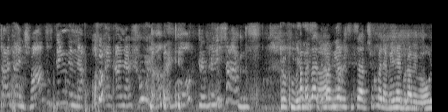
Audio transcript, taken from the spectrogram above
Da ist ein schwarzes Ding in, der, in einer Schule. Wo? Dürfen wir nicht sagen. Dürfen wir Aber nicht sagt immer sagen. wieder, wir sitzen am Schiff bei der Wilhelm oder wir wohnen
